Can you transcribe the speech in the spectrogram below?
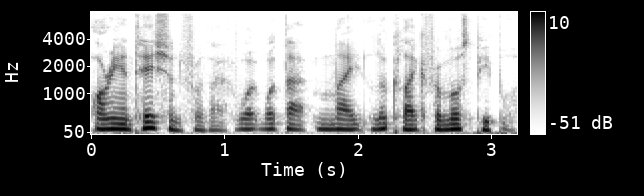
orientation for that? What what that might look like for most people?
